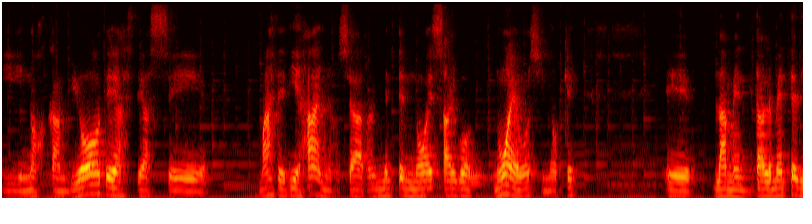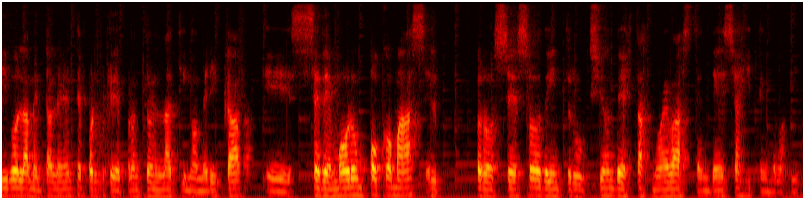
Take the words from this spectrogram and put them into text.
y nos cambió desde hace más de 10 años, o sea, realmente no es algo nuevo, sino que eh, lamentablemente, digo lamentablemente porque de pronto en Latinoamérica eh, se demora un poco más el proceso de introducción de estas nuevas tendencias y tecnologías.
